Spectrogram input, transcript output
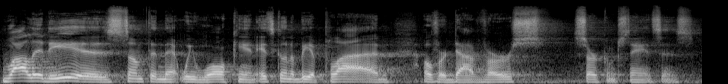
while it is something that we walk in, it's going to be applied over diverse circumstances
